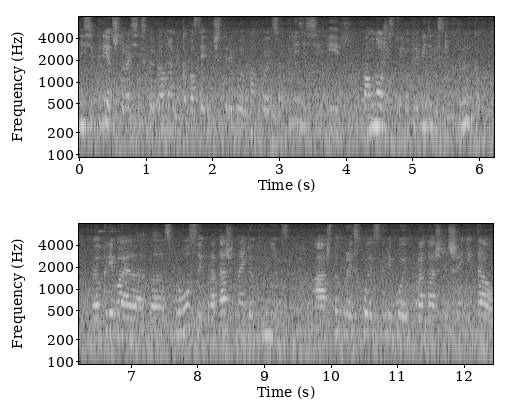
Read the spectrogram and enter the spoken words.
Не секрет, что российская экономика последние 4 года находится в кризисе, и по множеству потребительских рынков кривая э, спроса и продаж она идет вниз. А что происходит с кривой продаж решений DAO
